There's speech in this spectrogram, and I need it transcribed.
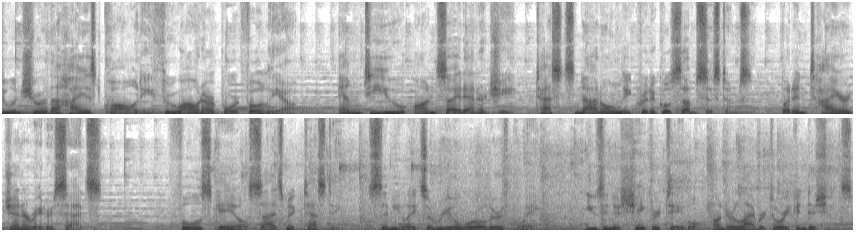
To ensure the highest quality throughout our portfolio, MTU On-Site Energy tests not only critical subsystems, but entire generator sets. Full-scale seismic testing simulates a real-world earthquake using a shaker table under laboratory conditions.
